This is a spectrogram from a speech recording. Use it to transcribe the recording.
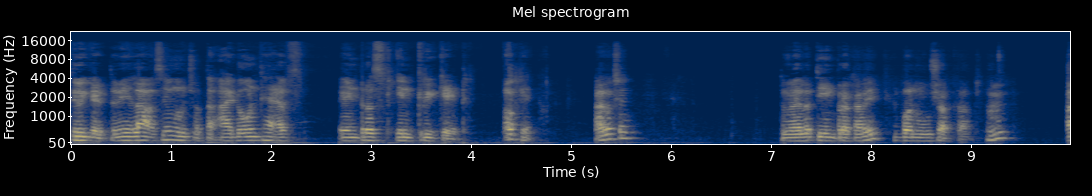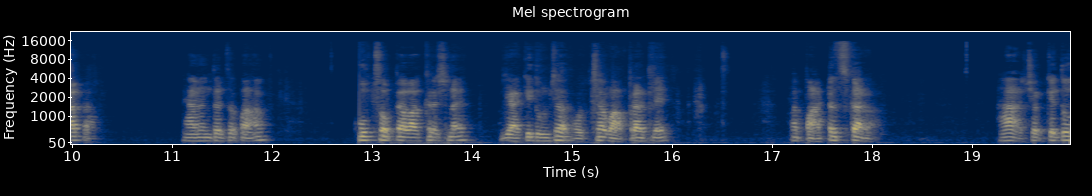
cricket तुम्ही याला असे म्हणू शकता I don't have interest in cricket okay आलं लक्षात तुम्ही याला तीन प्रकारे बनवू शकता? आता त्यानंतरचं पहा. खूप सोप्या वाक्यरचना आहेत ज्या की तुमच्या रोजच्या वापरातले. हा पाठच करा. हा शक्यतो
